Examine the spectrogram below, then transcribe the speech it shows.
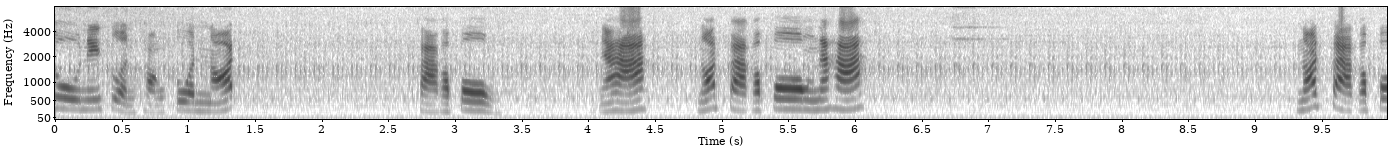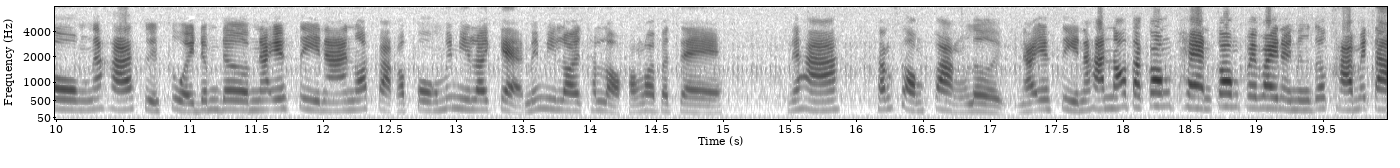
ดูในส่วนของตัวน็อตฝากระโปรงนะคะน็อตฝากระโปรงนะคะน็อตฝากระโปรงนะคะ สวยๆเดิมๆนะ FC นะน็อตฝากระโปรงไม่มีรอยแกะไม่มีรอยถลอกของรอยประแจนะคะ ทั้งสองฝั่งเลยนะ FC นะคะน้องตากล้องแพนกล้องไปไวหน่อยนึงตัวค้าไม่ตา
